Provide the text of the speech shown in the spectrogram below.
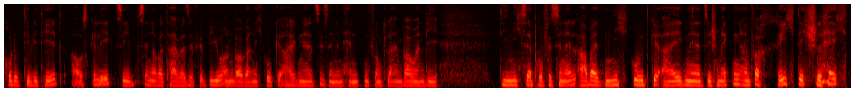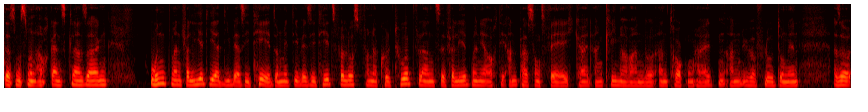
Produktivität ausgelegt. Sie sind aber teilweise für Bioanbau gar nicht gut geeignet. Sie sind in Händen von Kleinbauern, die, die nicht sehr professionell arbeiten, nicht gut geeignet. Sie schmecken einfach richtig schlecht, das muss man auch ganz klar sagen. Und man verliert ja Diversität. Und mit Diversitätsverlust von einer Kulturpflanze verliert man ja auch die Anpassungsfähigkeit an Klimawandel, an Trockenheiten, an Überflutungen. Also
